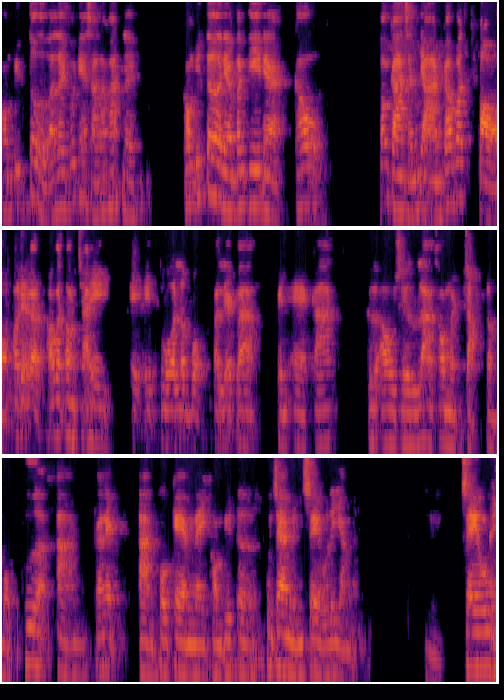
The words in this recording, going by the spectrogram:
คอมพิวเตอร์อะไรพวกเนี้ยสารพัดเลย คอมพิวเตอร์เนี่ยบางทีเนี่ยเขา ต้องการสัญญาณเขาก็ต่อเขาเรียกว่าเขาก็ต้องใช้ไอ้ไอ้ตัวระบบเขาเรียกว่าเป็นแอร์การ์ดคือเอาเซลลูล่าเข้ามาจับระบบเพื่ออ่านก็เรียกอ่านโปรแกรมในคอมพิวเตอร์คุณแซมเห็นเซลล์หรือยังอืมเซลล์ไอ้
